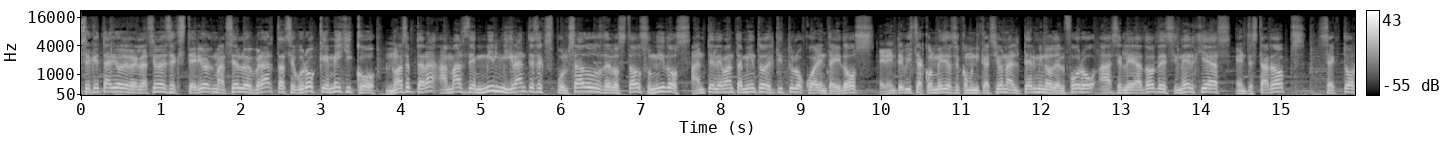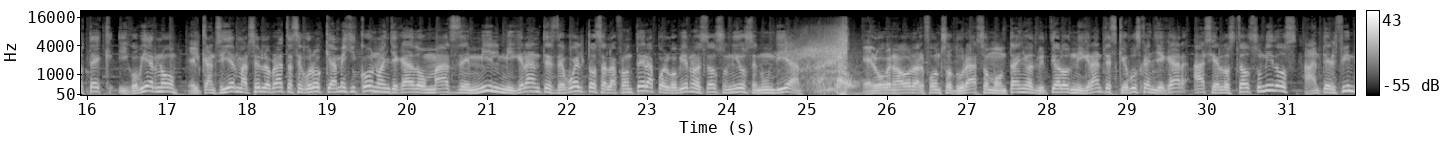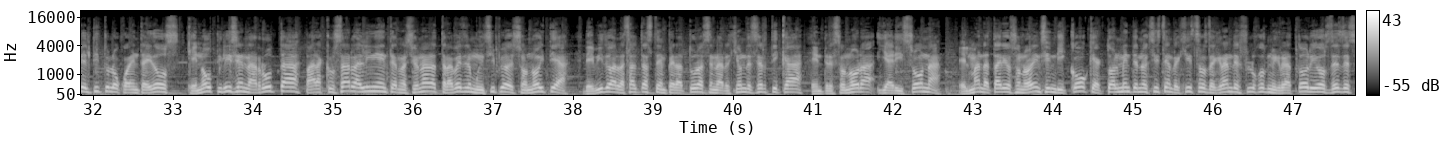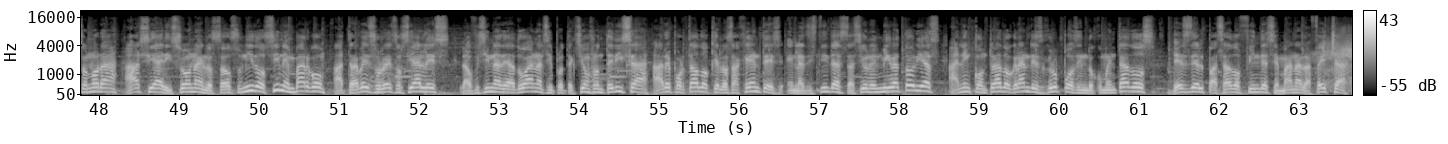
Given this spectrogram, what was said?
Secretario de Relaciones Exteriores Marcelo Ebrard aseguró que México no aceptará a más de mil migrantes expulsados de los Estados Unidos ante el levantamiento del título 42. En entrevista con medios de comunicación al término del foro acelerador de sinergias entre startups, sector tech y gobierno, el canciller Marcelo Ebrard aseguró que a México no han llegado más de mil migrantes devueltos a la frontera por el gobierno de Estados Unidos en un día. El gobernador Alfonso Durazo Montaño advirtió a los migrantes que buscan llegar hacia los Estados Unidos ante el fin del título 42 que no utilicen la ruta para cruzar la línea internacional a través del municipio de Sonoitia debido a las altas temperaturas en la región desértica entre Sonora y Arizona. El mandatario sonorense indicó que actualmente no existen registros de grandes flujos migratorios desde Sonora hacia Arizona en los Estados Unidos. Sin embargo, a través de sus redes sociales, la Oficina de Aduanas y Protección Fronteriza ha reportado que los agentes en las distintas estaciones migratorias han encontrado grandes grupos indocumentados desde el pasado fin de semana a la fecha.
